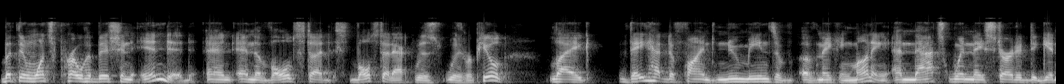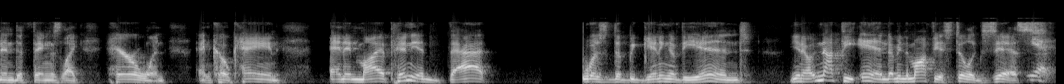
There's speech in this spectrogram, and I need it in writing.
but then once prohibition ended and and the Volstead Volstead Act was was repealed, like they had to find new means of, of making money, and that's when they started to get into things like heroin and cocaine. And in my opinion, that was the beginning of the end. You know, not the end. I mean, the mafia still exists. Yeah.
